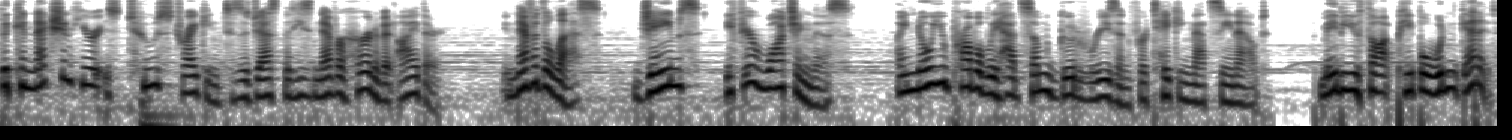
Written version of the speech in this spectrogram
the connection here is too striking to suggest that he's never heard of it either. Nevertheless, James, if you're watching this, I know you probably had some good reason for taking that scene out. Maybe you thought people wouldn't get it,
